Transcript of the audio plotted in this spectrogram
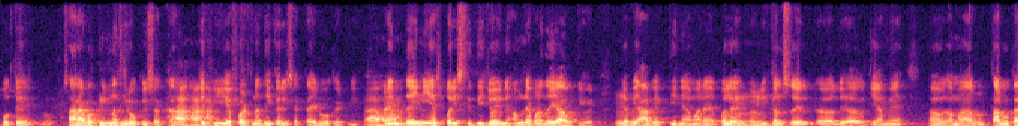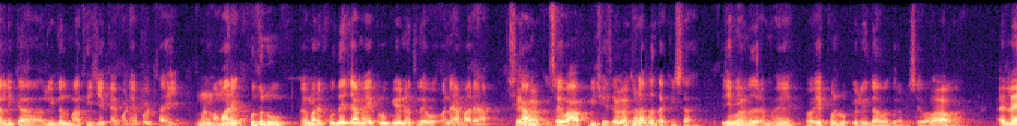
પોતે સારા વકીલ નથી રોકી શકતા કે ફી એફર્ટ નથી કરી શકતા એડવોકેટની. પણ એની દયનીય પરિસ્થિતિ જોઈને અમને પણ દયા આવતી હોય કે ભાઈ આ વ્યક્તિને અમારે ભલે લીગલ સેલ જે અમે તાલુકા લીગા લીગલમાંથી જે કાંઈ પણ એપોઇન્ટ થાય પણ અમારે ખુદનું અમારે ખુદે જ આમાં એક રૂપિયો નથી લેવો અને અમારે આ કામ સેવા આપવી છે. એવા ઘણા બધા કિસ્સા છે જેની અંદર અમે એક પણ રૂપિયો લીધા વગર અમે સેવા એટલે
